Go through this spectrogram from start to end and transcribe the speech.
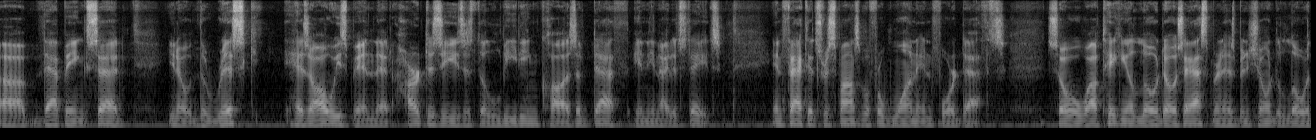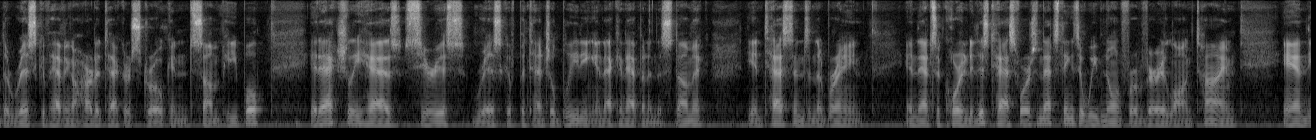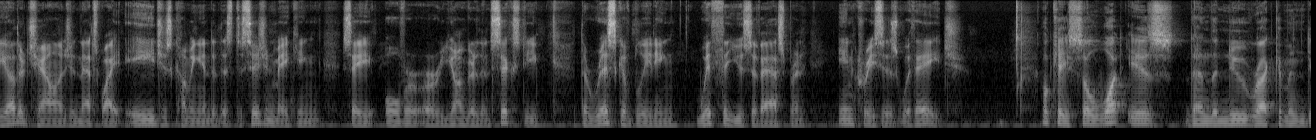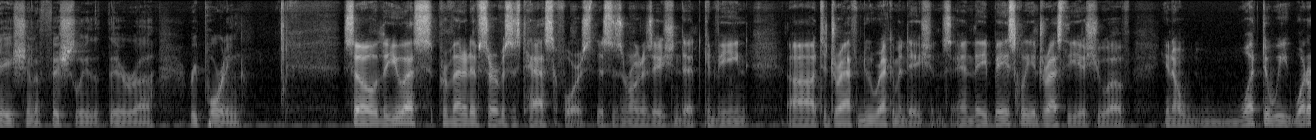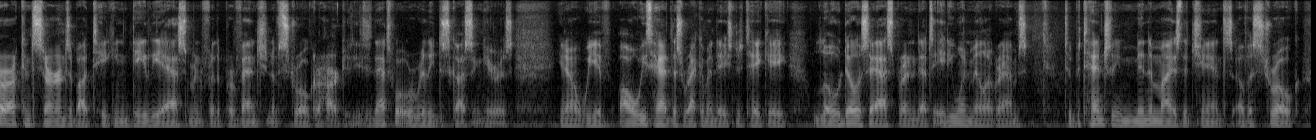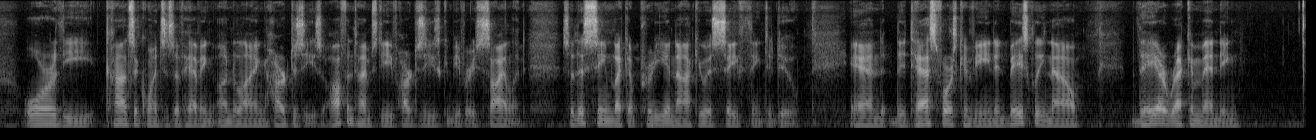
Uh, that being said, you know the risk has always been that heart disease is the leading cause of death in the United States. In fact, it's responsible for one in four deaths. So while taking a low dose aspirin has been shown to lower the risk of having a heart attack or stroke in some people, it actually has serious risk of potential bleeding, and that can happen in the stomach, the intestines, and the brain. And that's according to this task force, and that's things that we've known for a very long time. And the other challenge, and that's why age is coming into this decision making, say over or younger than 60, the risk of bleeding with the use of aspirin increases with age. Okay, so what is then the new recommendation officially that they're uh, reporting? So, the U.S. Preventative Services Task Force, this is an organization that convened uh, to draft new recommendations, and they basically address the issue of you know, what do we, what are our concerns about taking daily aspirin for the prevention of stroke or heart disease? And that's what we're really discussing here. Is, you know, we have always had this recommendation to take a low dose aspirin, that's 81 milligrams, to potentially minimize the chance of a stroke or the consequences of having underlying heart disease. Oftentimes, Steve, heart disease can be very silent. So this seemed like a pretty innocuous, safe thing to do. And the task force convened, and basically now they are recommending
